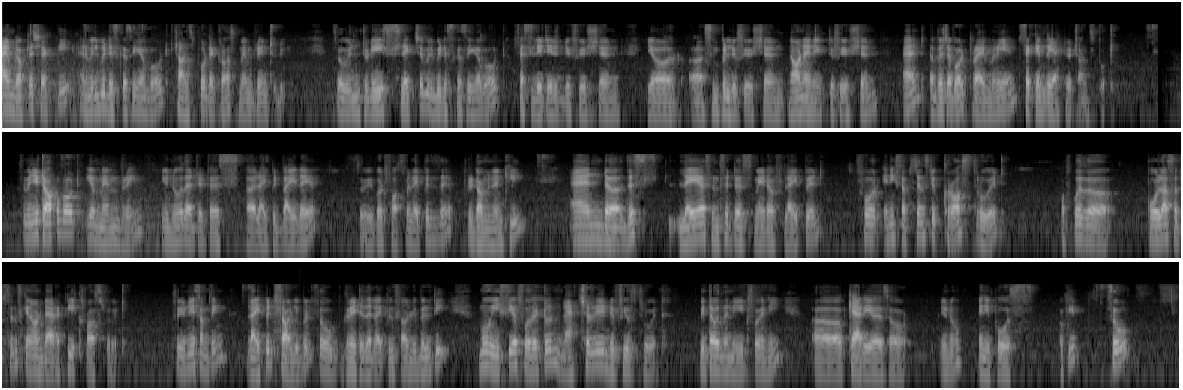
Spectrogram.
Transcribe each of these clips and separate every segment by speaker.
Speaker 1: I'm Dr. Shakthi and we'll be discussing about transport across membrane today. So in today's lecture, we'll be discussing about facilitated diffusion, your uh, simple diffusion, non-ionic diffusion, and a bit about primary and secondary active transport. So when you talk about your membrane, you know that it is a lipid bilayer. So you've got phospholipids there predominantly. And uh, this layer, since it is made of lipid, for any substance to cross through it, of course a polar substance cannot directly cross through it. So you need something lipid soluble so greater the lipid solubility more easier for it to naturally diffuse through it without the need for any uh, carriers or you know any pores okay? So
